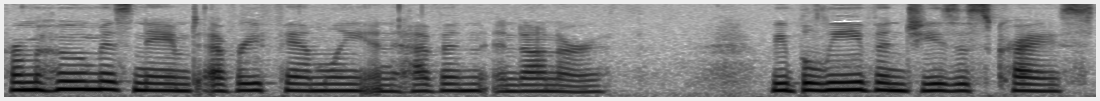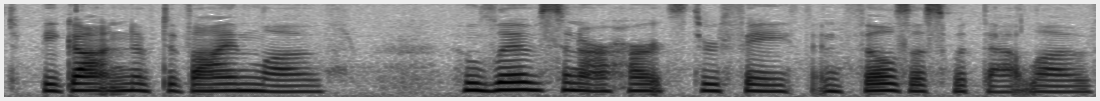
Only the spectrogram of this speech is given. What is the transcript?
from whom is named every family in heaven and on earth. We believe in Jesus Christ, begotten of divine love, who lives in our hearts through faith and fills us with that love.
